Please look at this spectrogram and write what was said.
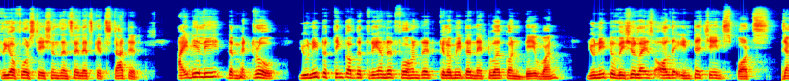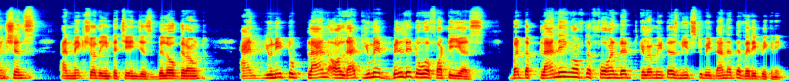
three or four stations and say, let's get started. Ideally, the metro, you need to think of the 300, 400 kilometer network on day one. You need to visualize all the interchange spots, junctions, and make sure the interchange is below ground. And you need to plan all that. You may build it over 40 years, but the planning of the 400 kilometers needs to be done at the very beginning.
